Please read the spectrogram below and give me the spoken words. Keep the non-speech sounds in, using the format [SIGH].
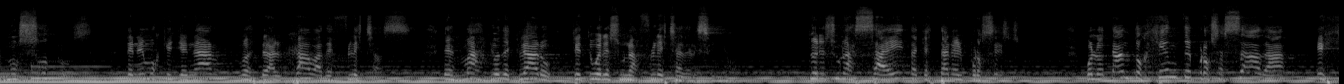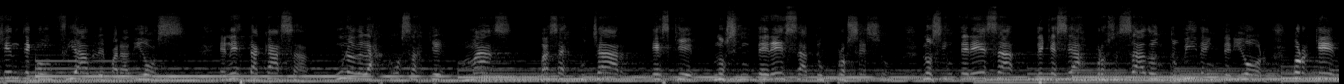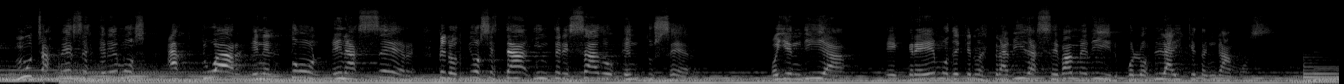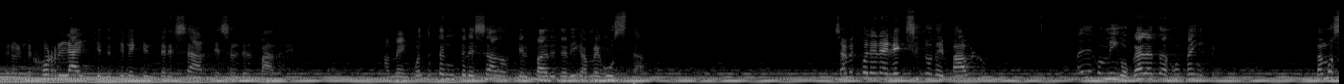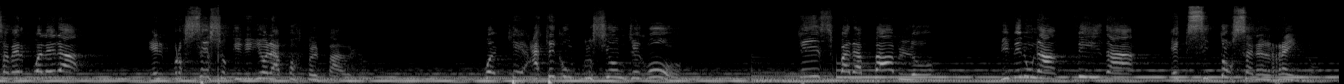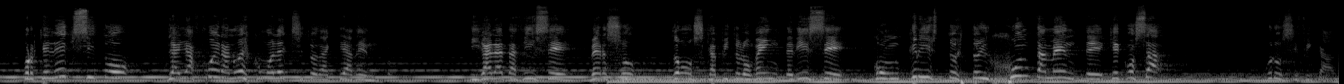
nosotros tenemos que llenar nuestra aljaba de flechas. Es más, yo declaro que tú eres una flecha del Señor. Tú eres una saeta que está en el proceso. Por lo tanto, gente procesada es gente confiable para Dios. En esta casa, una de las cosas que más vas a escuchar es que nos interesa tus procesos. Nos interesa de que seas procesado en tu vida interior. Porque muchas veces queremos actuar en el don, en hacer, pero Dios está interesado en tu ser. Hoy en día eh, creemos de que nuestra vida se va a medir por los likes que tengamos. Pero el mejor like que te tiene que interesar es el del Padre. Amén. ¿Cuántos están interesados que el Padre te diga me gusta? ¿Sabe cuál era el éxito de Pablo? Vaya conmigo, Gálatas 2.20. Vamos a ver cuál era el proceso que vivió el apóstol Pablo. ¿Cuál- qué- ¿A qué conclusión llegó? ¿Qué es para Pablo vivir una vida exitosa en el reino? Porque el éxito de allá afuera no es como el éxito de aquí adentro. Y Gálatas dice, verso 2, capítulo 20, dice, con Cristo estoy juntamente, ¿qué cosa? Crucificado.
